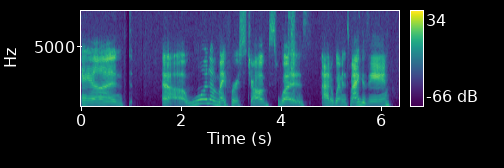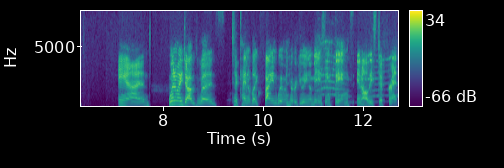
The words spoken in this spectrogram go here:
And uh, one of my first jobs was at a women's magazine. And one of my jobs was to kind of like find women who are doing amazing things in all these different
